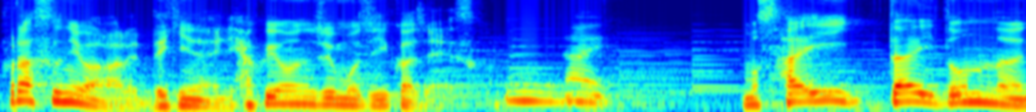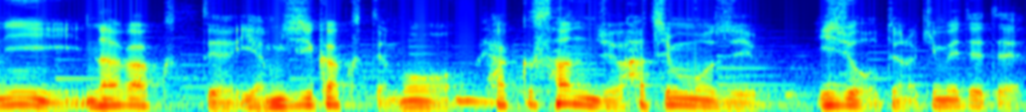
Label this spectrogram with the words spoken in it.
プラスにはあれできないに140文字以下じゃないですか。うん。はい。もう最大どんなに長くていや短くてもうん。138文字以上っていうのは決めてて、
